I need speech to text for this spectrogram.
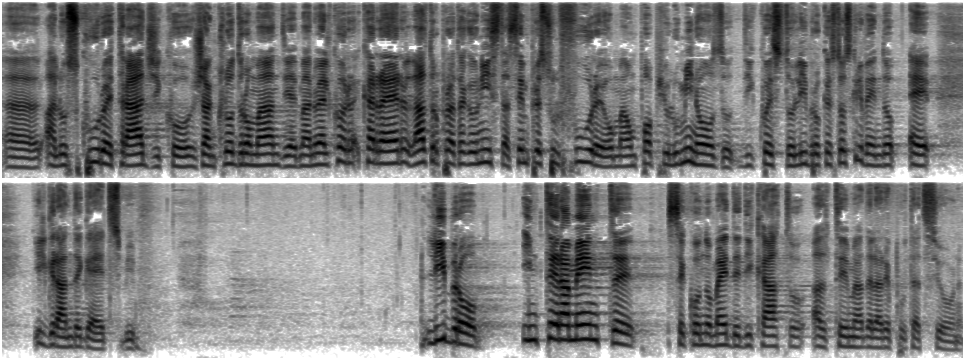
eh, all'oscuro e tragico Jean-Claude Roman di Emmanuel Carrère, l'altro protagonista, sempre sulfureo ma un po' più luminoso di questo libro che sto scrivendo, è il grande Gatsby. Libro interamente, secondo me, dedicato al tema della reputazione.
